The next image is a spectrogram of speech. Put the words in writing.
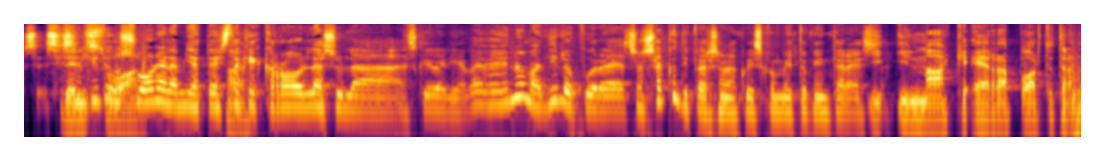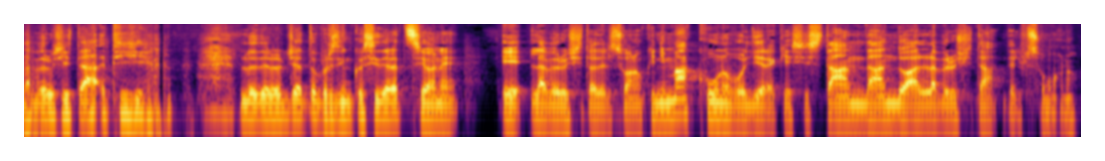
Se, se sentite un suono. suono è la mia testa Vai. che crolla sulla scrivania. Vai, no, ma dillo pure, c'è un sacco di persone a cui scommetto che interessa. I- il Mach è il rapporto tra la velocità di- lo- dell'oggetto preso in considerazione e la velocità del suono. Quindi Mach 1 vuol dire che si sta andando alla velocità del suono.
